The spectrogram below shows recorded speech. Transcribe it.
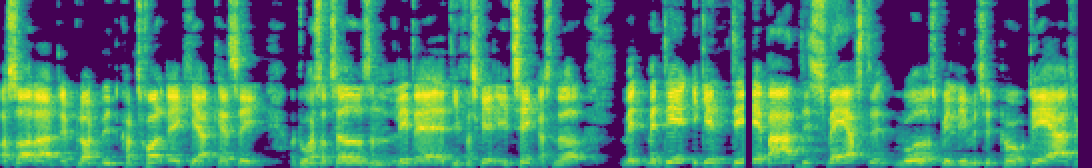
og så er der et blåt-hvidt kontroldæk her, kan jeg se. Og du har så taget sådan lidt af, af de forskellige ting og sådan noget. Men, men det igen, det er bare det sværeste måde at spille Limited på, det er altså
